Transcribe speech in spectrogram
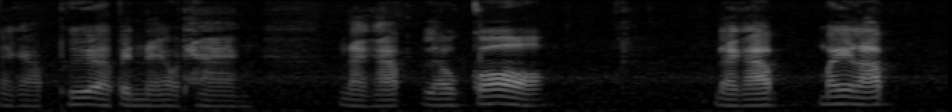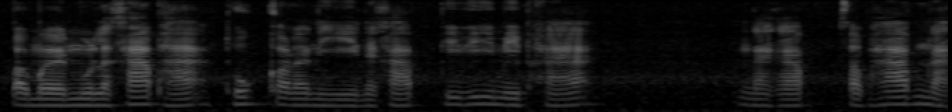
นะครับเพื่อเป็นแนวทางนะครับ แล้วก็นะครับไม่รับประเมินมูลค่าพระทุกกรณีนะครับ พี่ๆมีพระนะครับสภาพไหน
